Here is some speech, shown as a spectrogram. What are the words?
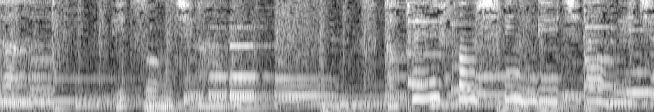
搭一座桥，到对方心底瞧一瞧，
